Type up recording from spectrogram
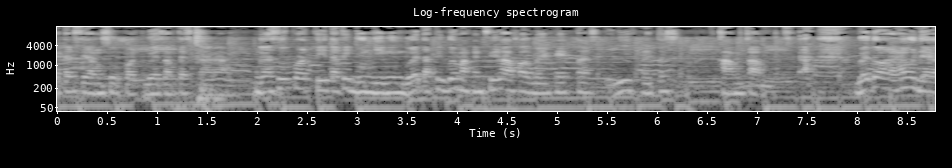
haters yang support gue sampai sekarang. Nggak support sih tapi gunjingin gue tapi gue makin viral kalau banyak haters. Jadi haters kam kam gue tuh orangnya udah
